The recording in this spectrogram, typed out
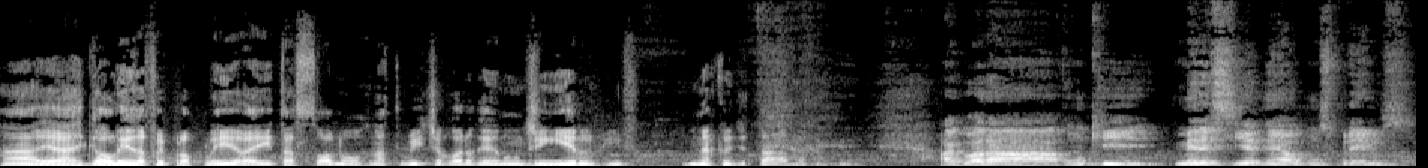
Ah, e a Gaules já foi pro player aí, tá só no, na Twitch agora ganhando um dinheiro in- inacreditável. Agora, um que merecia ganhar alguns prêmios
